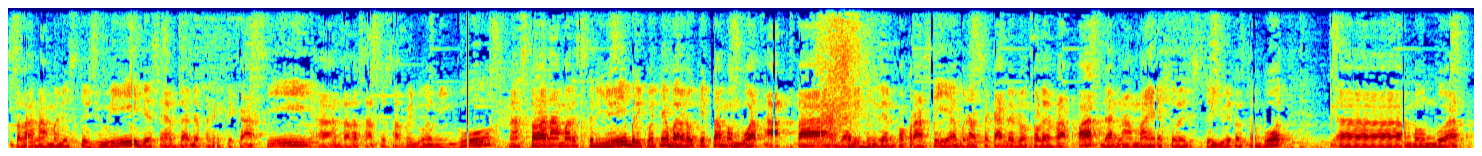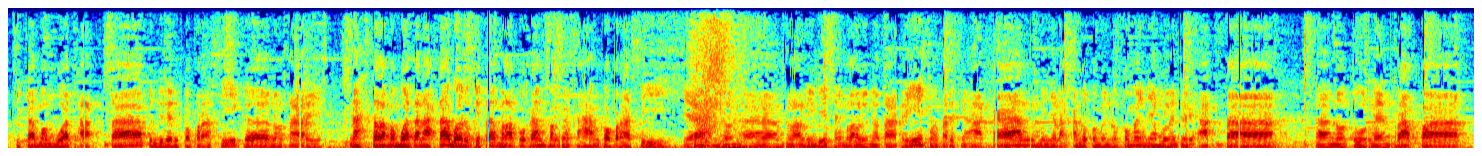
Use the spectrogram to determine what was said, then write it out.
Setelah nama disetujui, biasanya ada verifikasi e, antara 1 sampai 2 minggu. Nah, setelah nama disetujui, berikutnya baru kita membuat akta dari pendirian koperasi ya berdasarkan dari notulen rapat dan nama yang sudah disetujui tersebut uh, membuat kita membuat akta pendirian koperasi ke notaris. Nah, setelah pembuatan akta baru kita melakukan pengesahan koperasi ya uh, melalui biasanya melalui notaris. Notaris yang akan menyerahkan dokumen-dokumennya mulai dari akta, uh, notulen rapat,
